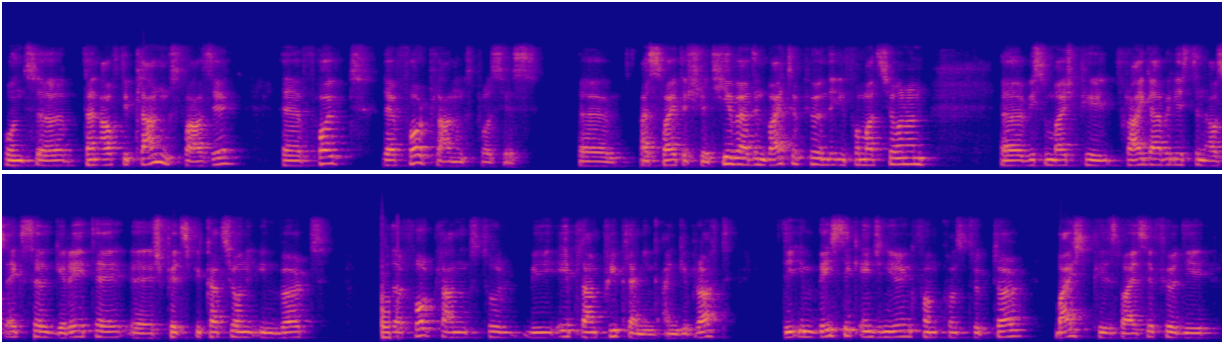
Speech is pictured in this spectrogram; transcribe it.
Und äh, dann auf die Planungsphase äh, folgt der Vorplanungsprozess als zweiter Schritt. Hier werden weiterführende Informationen äh, wie zum Beispiel Freigabelisten aus Excel, Geräte, äh, Spezifikationen in Word oder Vorplanungstool wie E-Plan Pre-Planning eingebracht, die im Basic Engineering vom Konstrukteur beispielsweise für die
